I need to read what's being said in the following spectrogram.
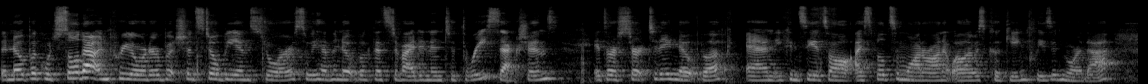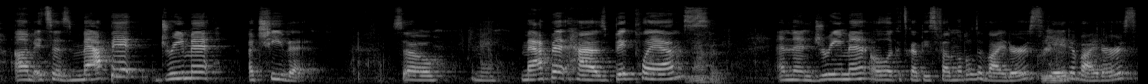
The notebook, which sold out in pre-order, but should still be in store. So we have the notebook that's divided into three sections. It's our Start Today notebook, and you can see it's all. I spilled some water on it while I was cooking. Please ignore that. Um, it says map it, dream it, achieve it. So let me map it has big plans. And then Dream It. Oh, look, it's got these fun little dividers. Dream Yay, It. dividers.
